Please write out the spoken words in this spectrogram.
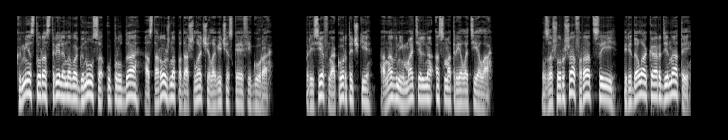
К месту расстрелянного гнуса у пруда осторожно подошла человеческая фигура. Присев на корточки, она внимательно осмотрела тело. Зашуршав рацией, передала координаты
